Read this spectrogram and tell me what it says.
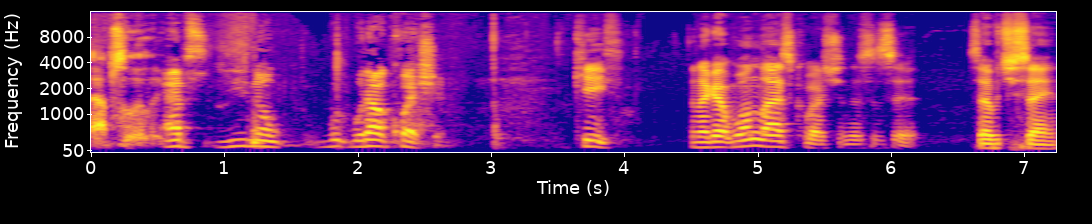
Absolutely. Abs- you know, w- without question. Keith, then I got one last question. This is it. Is that what you're saying?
